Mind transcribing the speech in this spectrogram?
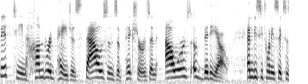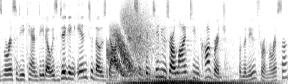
1,500 pages, thousands of pictures, and hours of video. NBC 26's Marissa DiCandido is digging into those documents and continues our live team coverage from the newsroom. Marissa?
